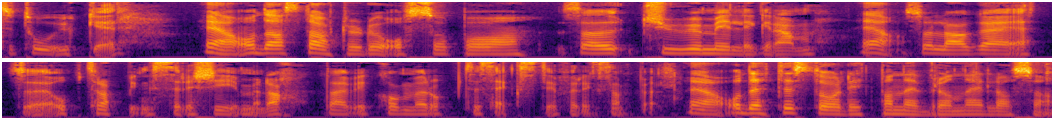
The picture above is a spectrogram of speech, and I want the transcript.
til to uker. Ja, og da starter du også på Så 20 milligram. Ja. Så lager jeg et eh, opptrappingsregime, da, der vi kommer opp til 60 f.eks. Ja, og dette står litt på Nevronell også.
